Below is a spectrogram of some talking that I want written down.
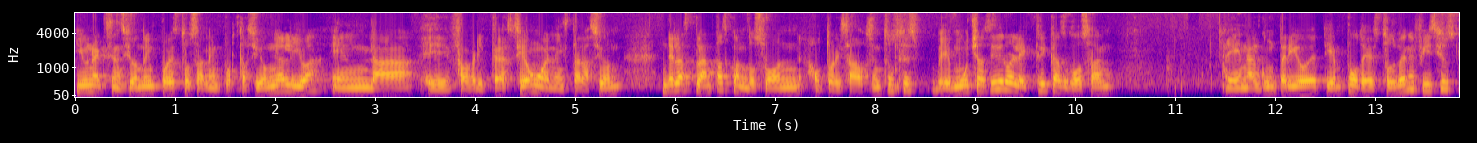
y una exención de impuestos a la importación y al IVA en la eh, fabricación o en la instalación de las plantas cuando son autorizados. Entonces, muchas hidroeléctricas gozan en algún periodo de tiempo de estos beneficios,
